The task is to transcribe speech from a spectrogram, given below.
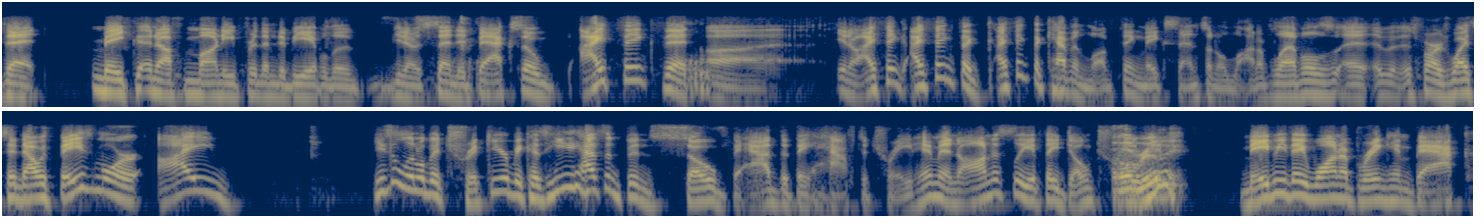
that make enough money for them to be able to you know send it back. So I think that uh you know I think I think the I think the Kevin Love thing makes sense on a lot of levels uh, as far as Whiteside. Now with Bazemore, I he's a little bit trickier because he hasn't been so bad that they have to trade him. And honestly, if they don't oh, trade oh really. Him, maybe they want to bring him back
